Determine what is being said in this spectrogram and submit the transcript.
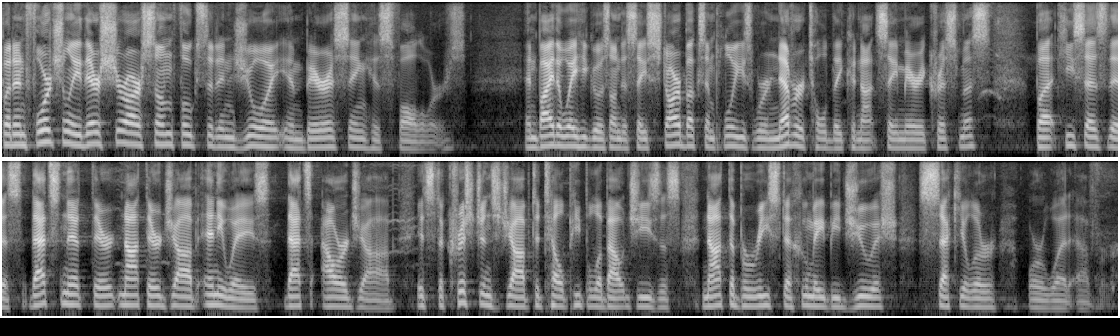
But unfortunately, there sure are some folks that enjoy embarrassing his followers. And by the way, he goes on to say Starbucks employees were never told they could not say Merry Christmas. But he says this that's not their, not their job, anyways. That's our job. It's the Christian's job to tell people about Jesus, not the barista who may be Jewish, secular, or whatever.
